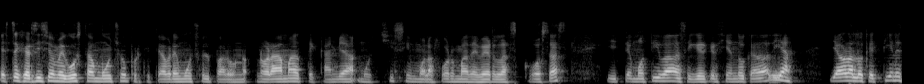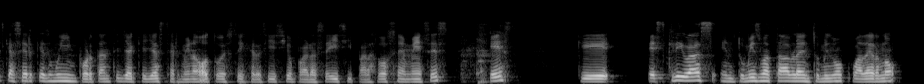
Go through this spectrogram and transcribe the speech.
Este ejercicio me gusta mucho porque te abre mucho el panorama, te cambia muchísimo la forma de ver las cosas y te motiva a seguir creciendo cada día. Y ahora lo que tienes que hacer, que es muy importante ya que hayas terminado todo este ejercicio para 6 y para 12 meses, es que escribas en tu misma tabla, en tu mismo cuaderno,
